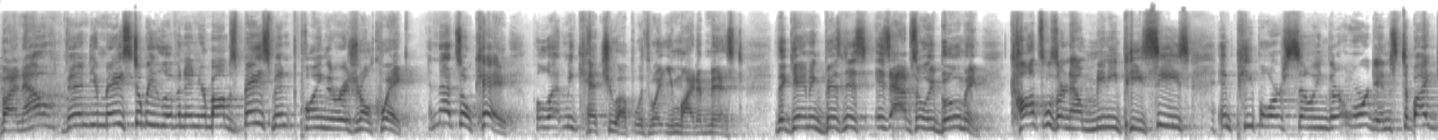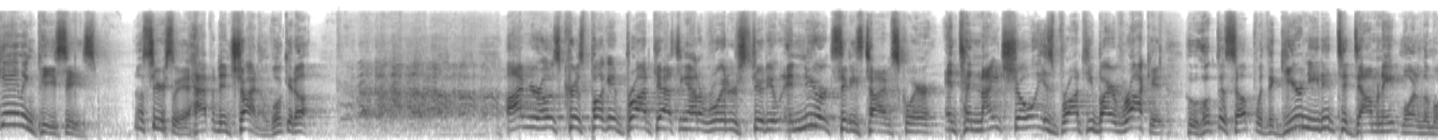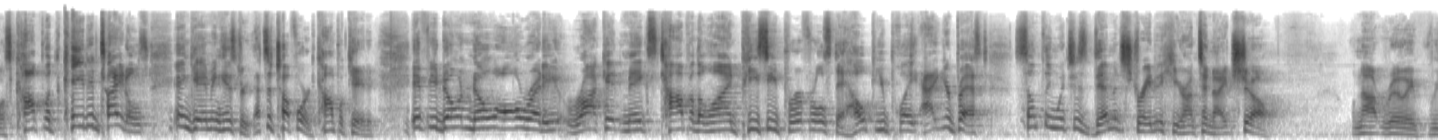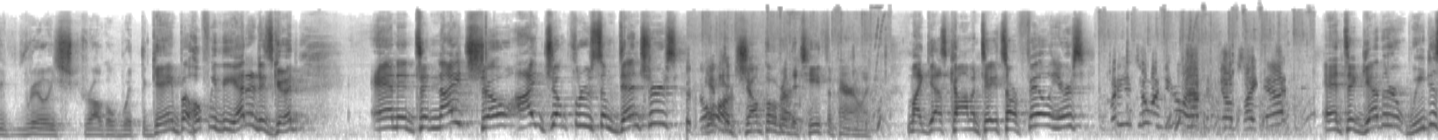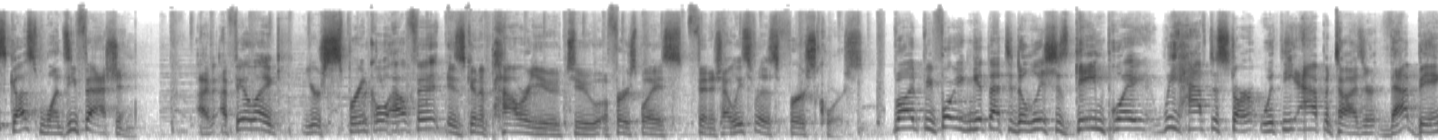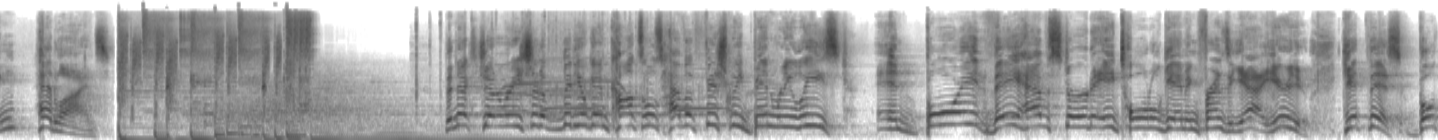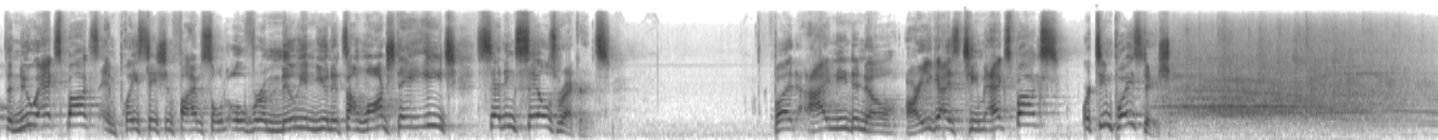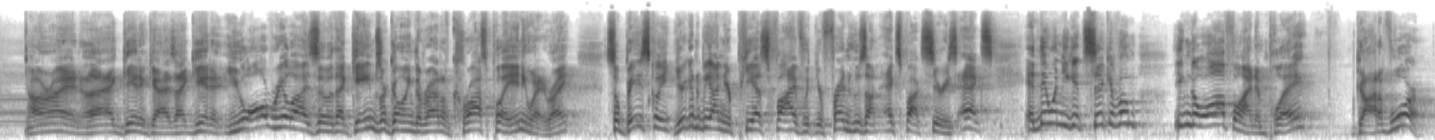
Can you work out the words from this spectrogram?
by now, then you may still be living in your mom's basement playing the original Quake. And that's okay, but let me catch you up with what you might have missed. The gaming business is absolutely booming. Consoles are now mini PCs, and people are selling their organs to buy gaming PCs. No, seriously, it happened in China. Look it up. I'm your host, Chris Puckett, broadcasting out of Reuters Studio in New York City's Times Square. And tonight's show is brought to you by Rocket, who hooked us up with the gear needed to dominate one of the most complicated titles in gaming history. That's a tough word, complicated. If you don't know already, Rocket makes top of the line PC peripherals to help you play at your best, something which is demonstrated here on tonight's show. Well, not really. We really struggled with the game, but hopefully the edit is good. And in tonight's show, I jump through some dentures. You have to jump over the teeth, apparently. My guest commentates our failures. What are you doing? You don't have to jump like that. And together, we discuss onesie fashion. I, I feel like your sprinkle outfit is going to power you to a first place finish, at least for this first course. But before you can get that to delicious gameplay, we have to start with the appetizer, that being headlines. The next generation of video game consoles have officially been released. And boy, they have stirred a total gaming frenzy. Yeah, I hear you. Get this both the new Xbox and PlayStation 5 sold over a million units on launch day each, setting sales records. But I need to know are you guys Team Xbox or Team PlayStation? All right, I get it, guys. I get it. You all realize, though, that games are going the route of crossplay anyway, right? So basically, you're going to be on your PS5 with your friend who's on Xbox Series X, and then when you get sick of them, you can go offline and play God of War,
